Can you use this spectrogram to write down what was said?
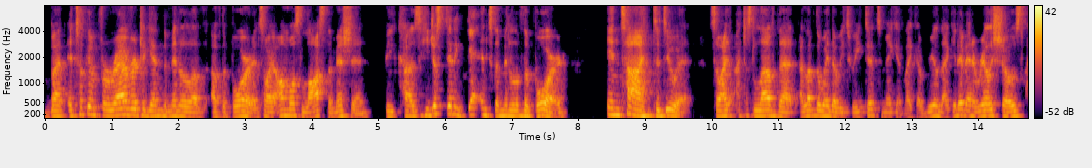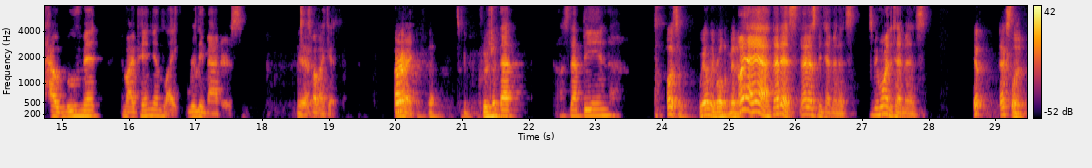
But it took him forever to get in the middle of, of the board. And so I almost lost the mission because he just didn't get into the middle of the board in time to do it. So I, I just love that. I love the way that we tweaked it to make it like a real negative, and it really shows how movement, in my opinion, like really matters. Yeah. So I like it. All All right. right, That's a good conclusion. that has that been? Oh, so we only rolled a minute. Oh yeah, yeah, that is that has been ten minutes. It's been more than ten minutes. Yep. Excellent.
